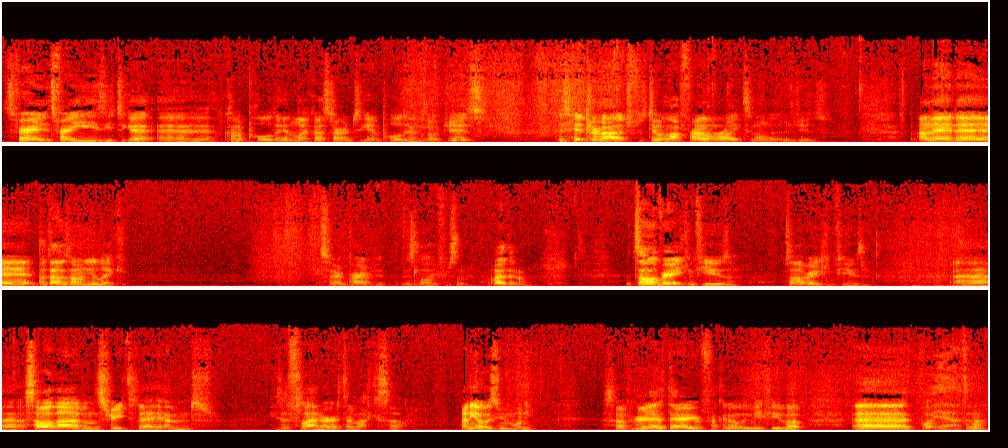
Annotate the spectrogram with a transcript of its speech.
it's very it's very easy to get uh, kind of pulled in. Like I started to get pulled in and go, jeez, this Hitler lad was doing left round and rights and all that, jeez. And then, uh, but that was only like a certain part of his life or something. I don't know. It's all very confusing. It's all very confusing. Uh, I saw a lad on the street today, and he's a flat earther, like so, and he owes me money. So if you're out there, you're fucking owing me a few bob. Uh, but yeah, I don't know.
